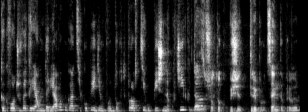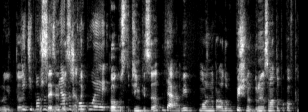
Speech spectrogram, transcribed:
какво човек реално дарява, когато си купи един продукт. Просто си го пише на кутийката. Да, защото ако пише 3% примерно и той и ти почва да, да смяташ да смята колко е... Колко стотинки са, да. ами може направо да го пише на дори на самата опаковка.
